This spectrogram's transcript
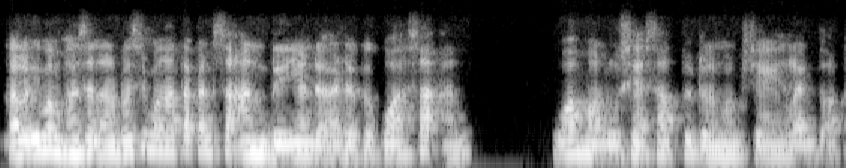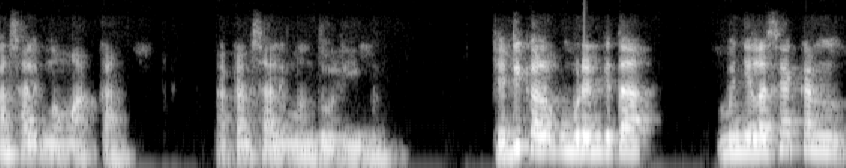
kalau Imam Hasan Al Basri mengatakan seandainya tidak ada kekuasaan, wah manusia satu dan manusia yang lain itu akan saling memakan, akan saling mendolimi. Jadi kalau kemudian kita menyelesaikan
